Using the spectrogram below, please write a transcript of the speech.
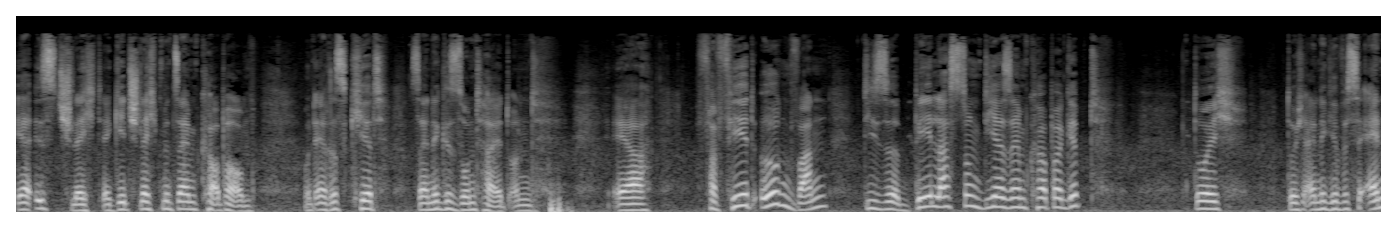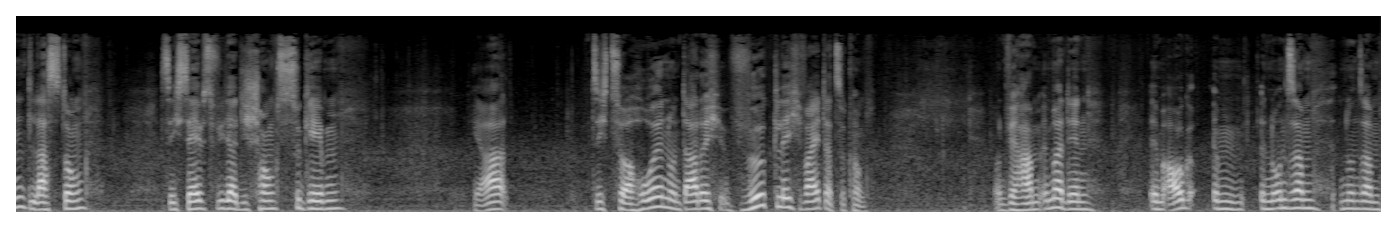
Er ist schlecht, er geht schlecht mit seinem Körper um. Und er riskiert seine Gesundheit. Und er verfehlt irgendwann diese Belastung, die er seinem Körper gibt, durch, durch eine gewisse Entlastung, sich selbst wieder die Chance zu geben, ja, sich zu erholen und dadurch wirklich weiterzukommen. Und wir haben immer den im Auge, im, in, unserem, in unserem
